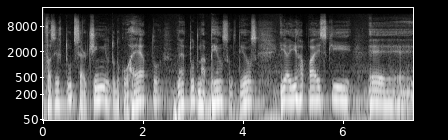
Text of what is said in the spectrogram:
fazer tudo certinho, tudo correto, né? Tudo na bênção de Deus. E aí, rapaz, que é,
